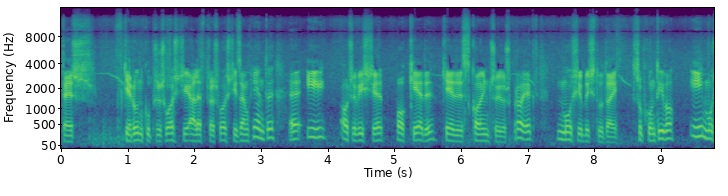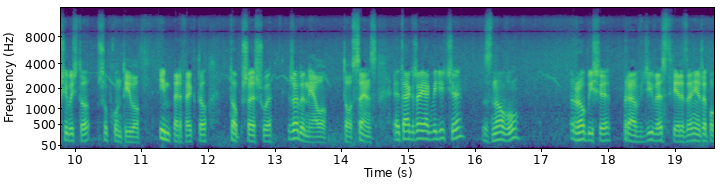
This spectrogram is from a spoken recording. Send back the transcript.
też w kierunku przyszłości, ale w przeszłości zamknięty i oczywiście po kiedy, kiedy skończy już projekt, musi być tutaj subjuntivo i musi być to subjuntivo imperfecto, to przeszłe, żeby miało to sens. Także jak widzicie, znowu robi się prawdziwe stwierdzenie, że po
